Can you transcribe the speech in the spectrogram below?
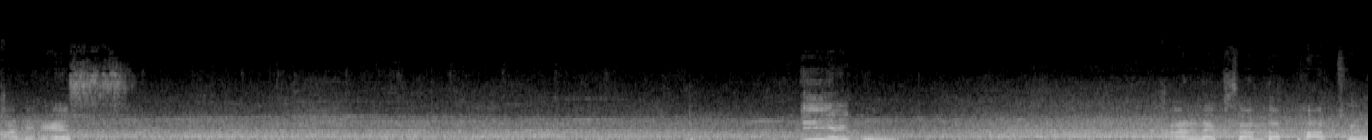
아미레스. 디에구. 알렉산더 파트.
